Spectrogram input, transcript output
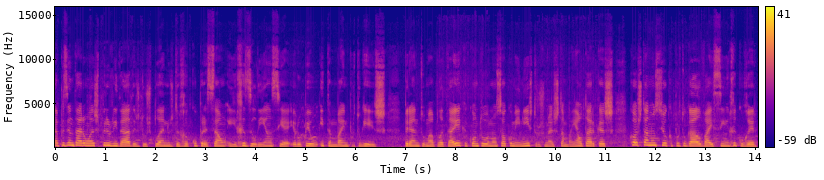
apresentaram as prioridades dos planos de recuperação e resiliência europeu e também português. Perante uma plateia que contou não só com ministros, mas também autarcas, Costa anunciou que Portugal vai sim recorrer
